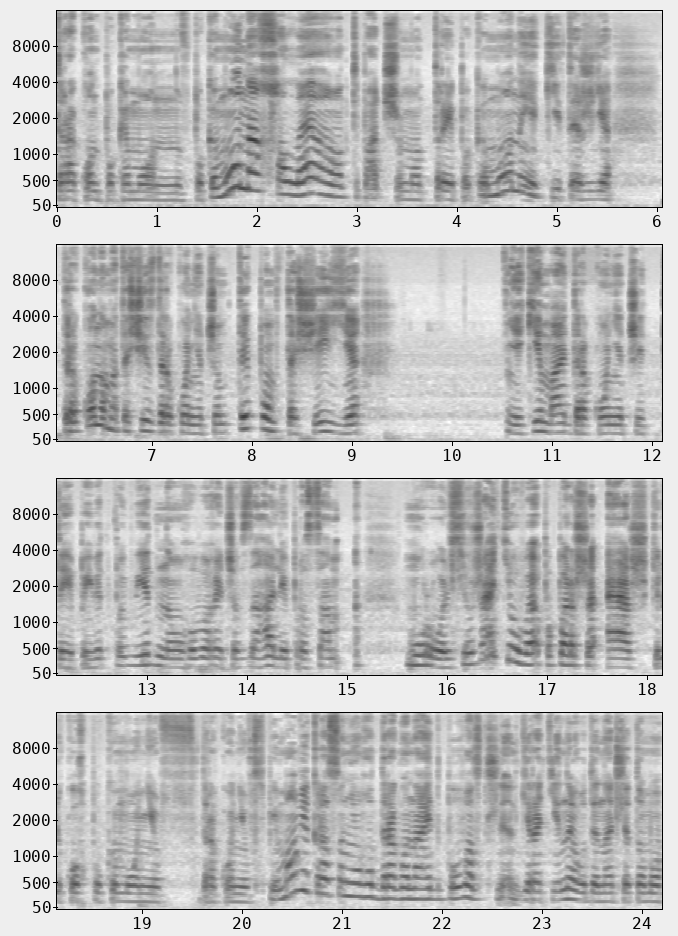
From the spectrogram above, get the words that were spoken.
дракон покемон в покемонах, але от бачимо три покемони, які теж є драконами, та ще з драконячим типом, та ще є. Які мають драконячий тип. І відповідно, говорячи взагалі про сам роль сюжетів, по-перше, Еш кількох покемонів драконів спіймав, якраз у нього Драгонайт був, а з Гіратіною в 11-му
